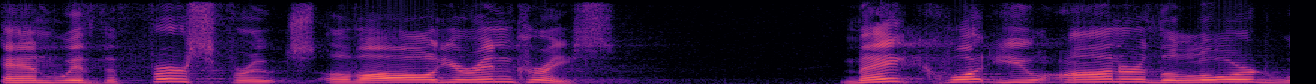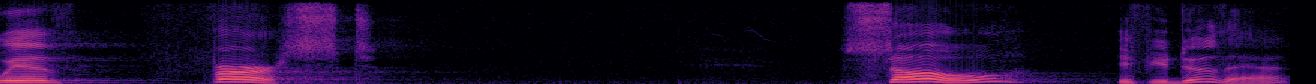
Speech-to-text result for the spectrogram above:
and with the firstfruits of all your increase. Make what you honor the Lord with first. So, if you do that,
